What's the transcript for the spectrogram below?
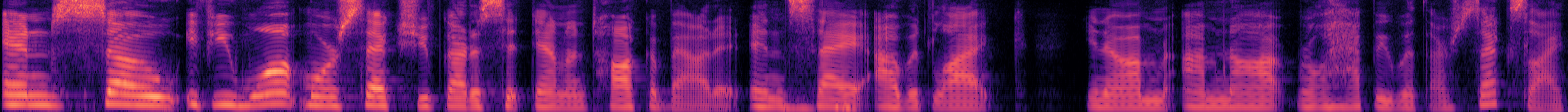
And so if you want more sex, you've got to sit down and talk about it and mm-hmm. say, I would like, you know, I'm I'm not real happy with our sex life.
